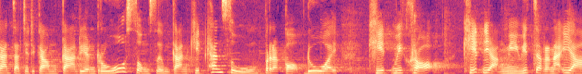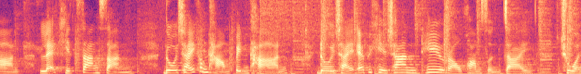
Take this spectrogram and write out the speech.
การจัดกิจกรรมการเรียนรู้ส่งเสริมการคิดขั้นสูงประกอบด้วย คิดวิเคราะห์ คิดอย่างมีวิจารณญาณ และคิดสร้างสรรค์ โดยใช้คำถามเป็นฐาน โดยใช้แอปพลิเคชันที่เราความสนใจ ชวน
